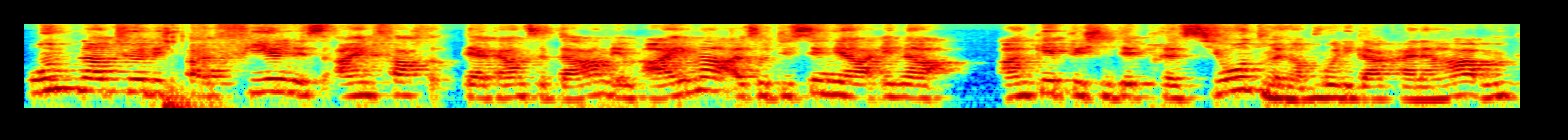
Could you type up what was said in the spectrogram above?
Und natürlich bei vielen ist einfach der ganze Darm im Eimer. Also die sind ja in einer angeblichen Depression drin, mhm. obwohl die gar keine haben.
